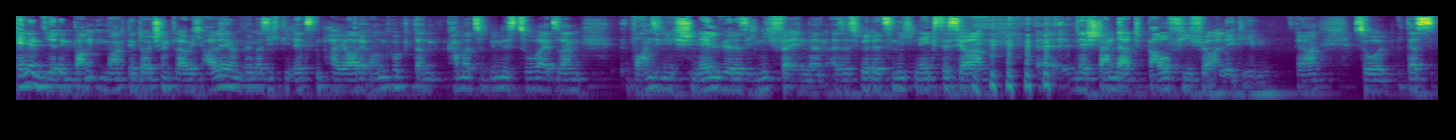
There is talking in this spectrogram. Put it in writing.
kennen wir den Bankenmarkt in Deutschland, glaube ich, alle. Und wenn man sich die letzten paar Jahre anguckt, dann kann man zumindest so weit sagen, wahnsinnig schnell würde sich nicht verändern. Also es wird jetzt nicht nächstes Jahr äh, eine Standard-Baufi für alle geben. Ja, so dass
